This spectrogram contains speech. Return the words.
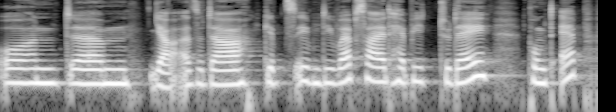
Und ähm, ja, also da gibt's eben die Website happytoday.app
